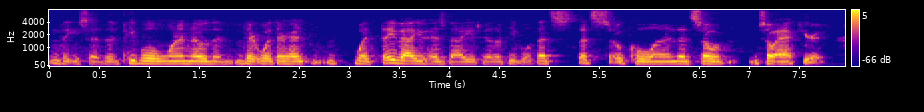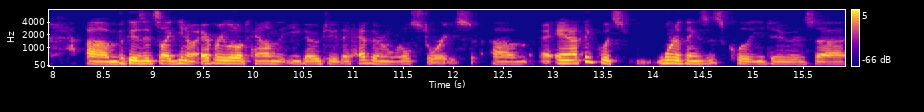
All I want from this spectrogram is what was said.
that you said that people want to know that they what they what they value has value to other people. That's that's so cool and that's so so accurate um, because it's like you know every little town that you go to they have their own little stories. Um, and I think what's one of the things that's cool that you do is uh,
